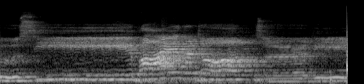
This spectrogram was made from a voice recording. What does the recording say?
To see by the dawn's early...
